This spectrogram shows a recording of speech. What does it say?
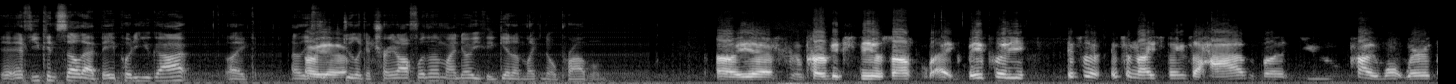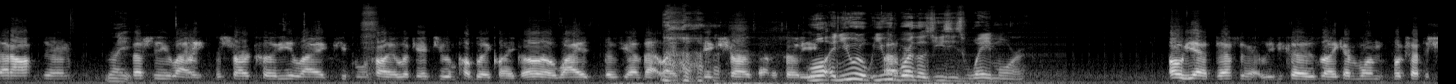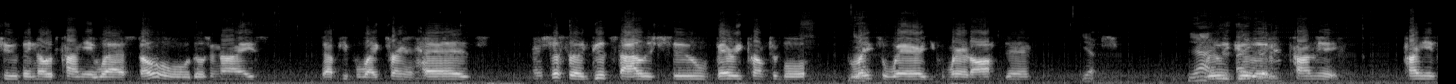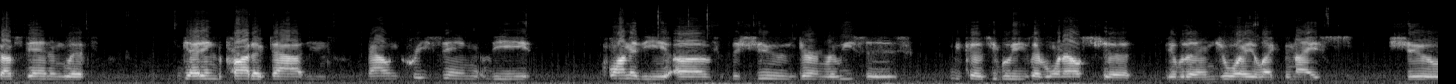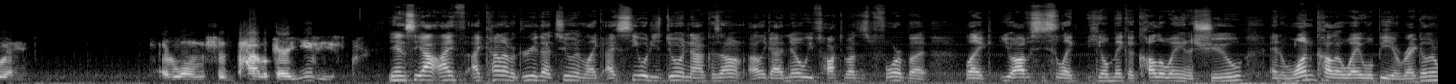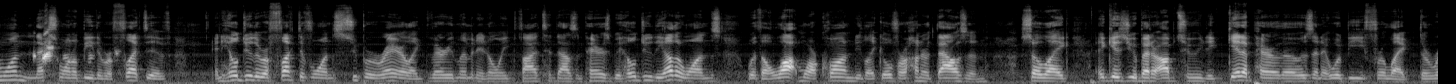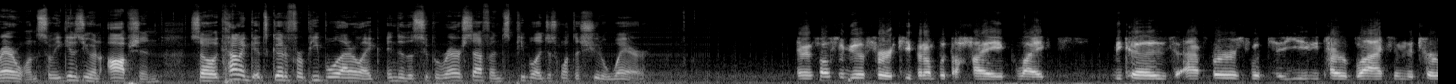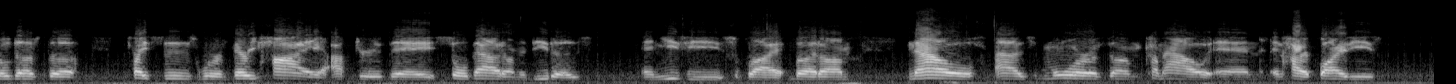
if you can sell that Bape hoodie you got, like, at least Oh, yeah. do like a trade off with them, I know you could get them like no problem. Oh yeah, perfect steal. Something like Bape Hoodie. It's a it's a nice thing to have, but you probably won't wear it that often. Right. Especially like the shark hoodie. Like people will probably look at you in public like, oh, why does he have that like big shark on his hoodie? Well, and you would you would um, wear those Yeezys way more. Oh yeah, definitely. Because like everyone looks at the shoe, they know it's Kanye West. Oh, those are nice. Got people like turning heads. It's just a good stylish shoe, very comfortable, great to wear. You can wear it often. Yep. Yeah. really good. Kanye, Kanye's outstanding with getting the product out and now increasing the quantity of the shoes during releases because he believes everyone else should be able to enjoy like the nice shoe and everyone should have a pair of Yeezys. Yeah, and see, I, I, I kind of agree with that too, and like I see what he's doing now because I don't like I know we've talked about this before, but like you obviously see like he'll make a colorway in a shoe, and one colorway will be a regular one, the next one will be the reflective, and he'll do the reflective ones super rare, like very limited, only five ten thousand pairs, but he'll do the other ones with a lot more quantity, like over a hundred thousand. So like it gives you a better opportunity to get a pair of those than it would be for like the rare ones. So he gives you an option. So it kind of it's good for people that are like into the super rare stuff and people that just want to shoot to wear. and it's also good for keeping up with the hype, like because at first with the Yeezy Pirate Blacks and the Turtle Doves, the prices were very high after they sold out on Adidas and Yeezy supply. But um, now, as more of them come out and in higher quantities,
